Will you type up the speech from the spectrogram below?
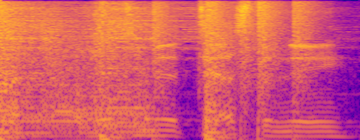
ultimate destiny.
